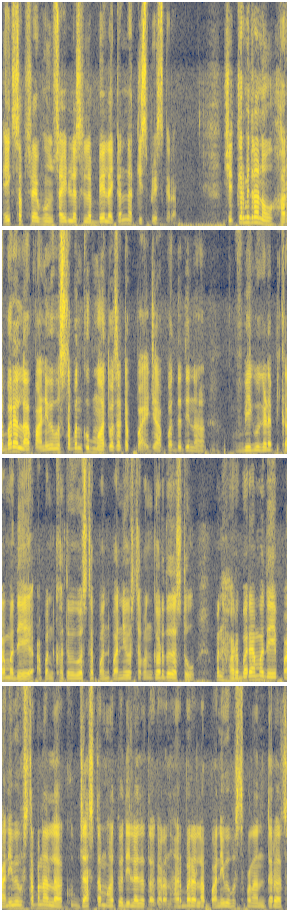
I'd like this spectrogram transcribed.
एक सबस्क्राईब होऊन साईडला असलेलं बेल ऐकन नक्कीच प्रेस करा. शेतकरी मित्रांनो हरभऱ्याला पाणी व्यवस्थापन खूप महत्त्वाचा टप्पा आहे. ज्या पद्धतीनं वेगवेगळ्या पिकामध्ये आपण खत व्यवस्थापन पाणी व्यवस्थापन करतच असतो. पण हरभऱ्यामध्ये पाणी व्यवस्थापनाला खूप जास्त महत्त्व दिलं जातं. कारण हरभऱ्याला पाणी व्यवस्थापनानंतरच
